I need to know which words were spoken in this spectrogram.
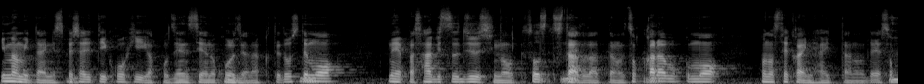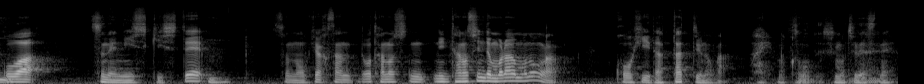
今みたいにスペシャリティコーヒーがこう全盛の頃じゃなくてどうしてもねやっぱサービス重視のスタートだったのでそこから僕もこの世界に入ったのでそこは常に意識してそのお客さんを楽しんに楽しんでもらうものがコーヒーだったっていうのがはい僕の気持ちですね。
